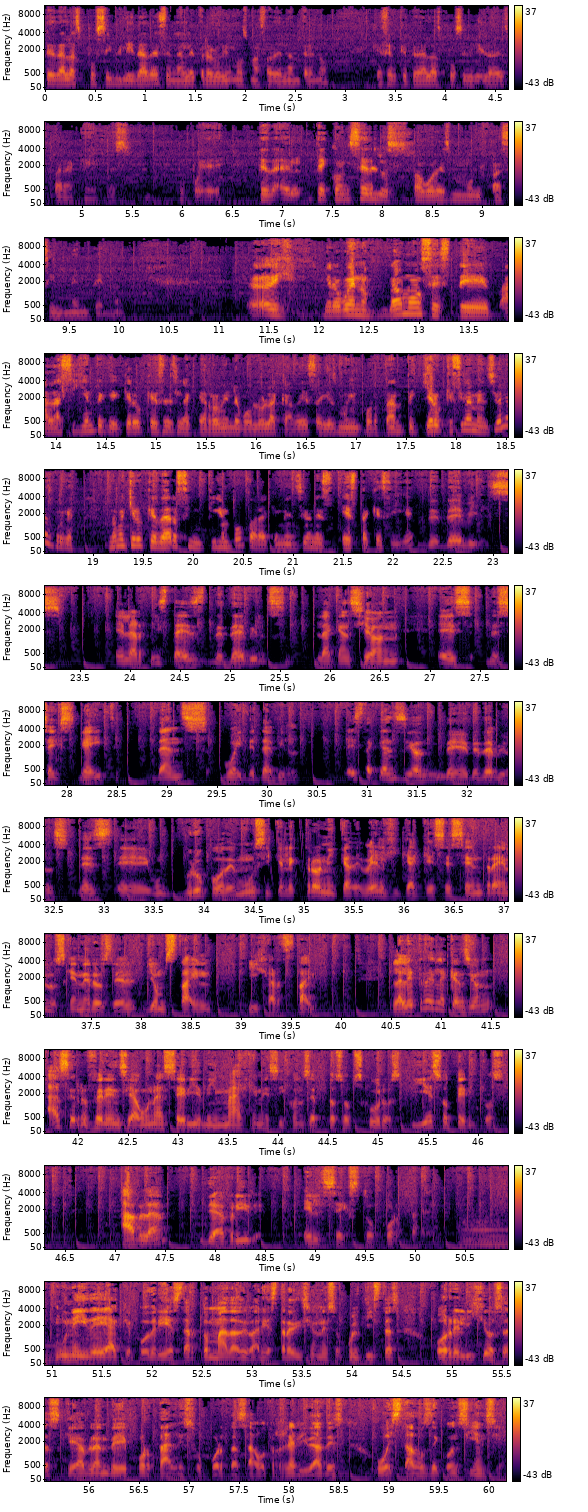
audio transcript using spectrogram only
te da las posibilidades, en la letra lo vimos más adelante, ¿no? Es el que te da las posibilidades para que pues te puede, te, te concede los favores muy fácilmente, ¿no? Ay, pero bueno, vamos este, a la siguiente que creo que esa es la que a Robin le voló la cabeza y es muy importante. Quiero que sí la menciones porque no me quiero quedar sin tiempo para que menciones esta que sigue. The Devils. El artista es The Devils, la canción es The Sex Gate, Dance Way the Devil. Esta canción de The Devils es eh, un grupo de música electrónica de Bélgica que se centra en los géneros del jump style y hardstyle. La letra de la canción hace referencia a una serie de imágenes y conceptos oscuros y esotéricos. Habla de abrir el sexto portal. Una idea que podría estar tomada de varias tradiciones ocultistas o religiosas que hablan de portales o puertas a otras realidades o estados de conciencia.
